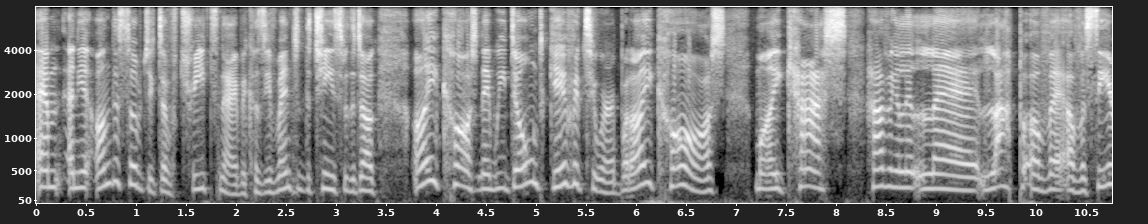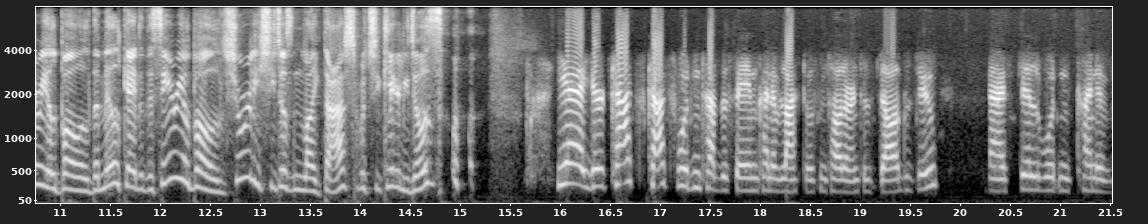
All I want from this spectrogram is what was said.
Um, and yet on the subject of treats now, because you've mentioned the cheese for the dog, I caught now we don't give it to her, but I caught my cat having a little uh, lap of a, of a cereal bowl, the milk out of the cereal bowl. Surely she doesn't like that, but she clearly does. Yeah, your cats cats wouldn't have the same kind of lactose intolerance as dogs do. I still wouldn't kind of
